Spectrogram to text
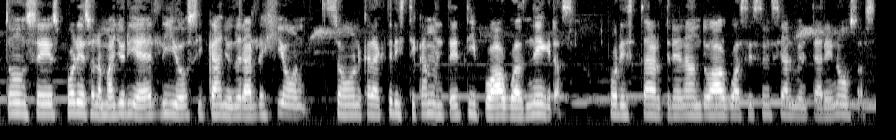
Entonces, por eso la mayoría de ríos y caños de la región son característicamente de tipo aguas negras, por estar drenando aguas esencialmente arenosas.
